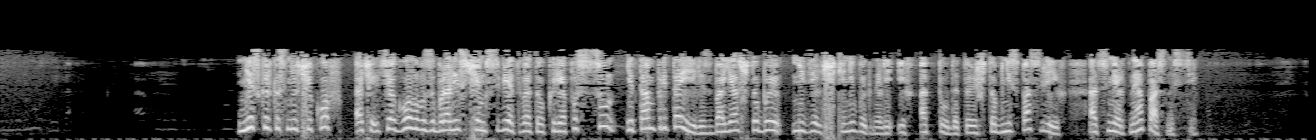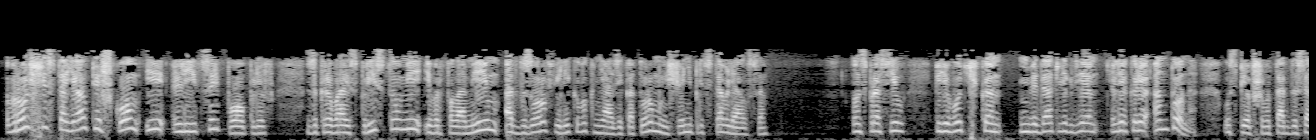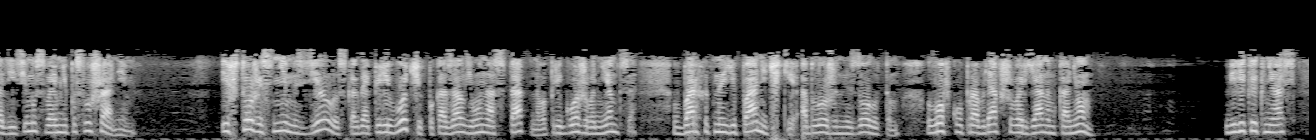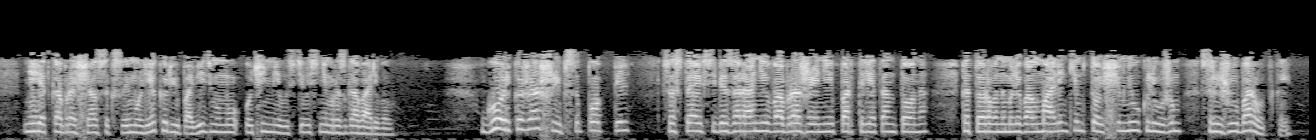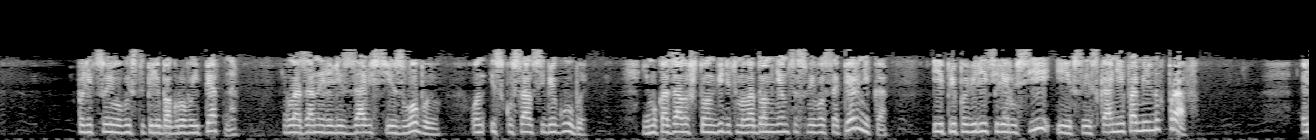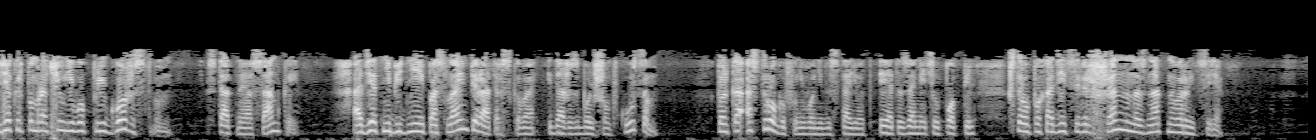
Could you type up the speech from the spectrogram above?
Несколько смельчаков, очертя голову, забрались чем свет в эту крепостцу и там притаились, боясь, чтобы недельщики не выгнали их оттуда, то есть чтобы не спасли их от смертной опасности. В роще стоял пешком и лицарь Поплев, закрываясь приставами и Варфоломеем от взоров великого князя, которому еще не представлялся. Он спросил переводчика, не видать ли где лекаря Антона, успевшего так досадить ему своим непослушанием. И что же с ним сделалось, когда переводчик показал ему на статного, пригожего немца в бархатной япанечке, обложенной золотом, ловко управлявшего рьяным конем? Великий князь нередко обращался к своему лекарю и, по-видимому, очень милостиво с ним разговаривал. Горько же ошибся Поппель, составив себе заранее в воображении портрет Антона, которого намалевал маленьким, тощим, неуклюжим, с рыжей бородкой. По лицу его выступили багровые пятна, глаза налились завистью и злобою, он искусал себе губы. Ему казалось, что он видит в молодом немце своего соперника и при повелителе Руси, и в соискании фамильных прав. Лекарь помрачил его пригожеством, статной осанкой, одет не беднее посла императорского и даже с большим вкусом, только острогов у него не достает, и это заметил Поппель, чтобы походить совершенно на знатного рыцаря.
